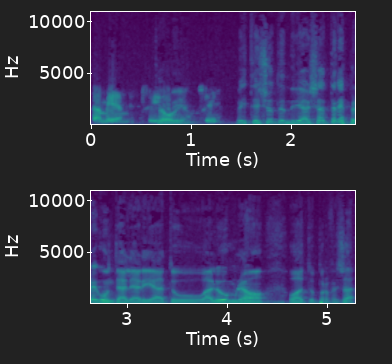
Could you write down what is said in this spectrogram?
También, sí, También. obvio, sí. Viste, yo tendría ya tres preguntas le haría a tu alumno o a tu profesor.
